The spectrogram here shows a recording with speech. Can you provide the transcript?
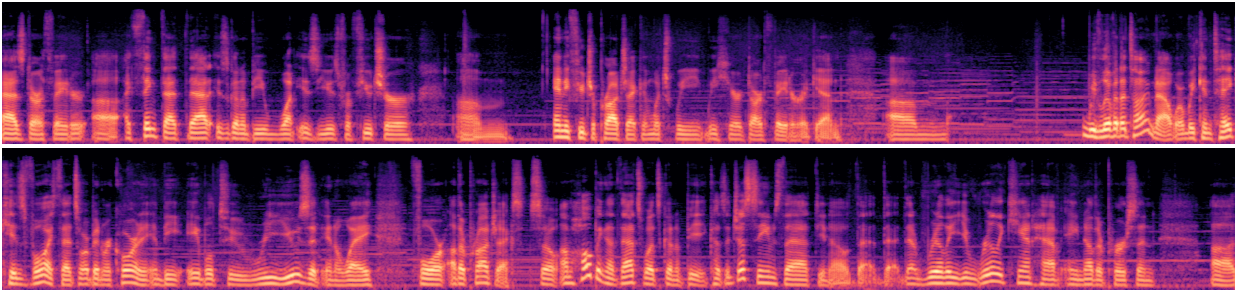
as Darth Vader, uh, I think that that is going to be what is used for future um, any future project in which we we hear Darth Vader again. Um, we live at a time now where we can take his voice that's already been recorded and be able to reuse it in a way for other projects. So I'm hoping that that's what's going to be because it just seems that you know that, that that really you really can't have another person uh,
